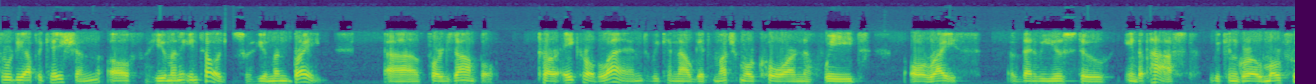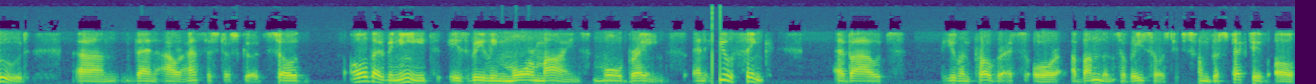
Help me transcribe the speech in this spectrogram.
through the application of human intelligence, or human brain. Uh, for example, per acre of land, we can now get much more corn, wheat, or rice than we used to in the past. We can grow more food um, than our ancestors could. So all that we need is really more minds, more brains. And if you think about human progress or abundance of resources from the perspective of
